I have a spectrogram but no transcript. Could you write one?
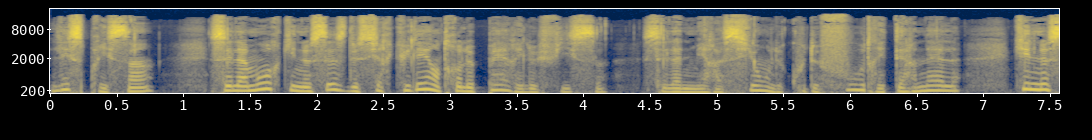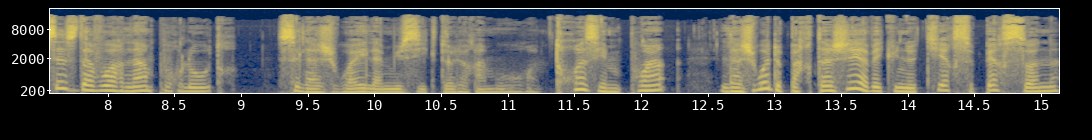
L'Esprit Saint c'est l'amour qui ne cesse de circuler entre le Père et le Fils. C'est l'admiration, le coup de foudre éternel qu'ils ne cessent d'avoir l'un pour l'autre. C'est la joie et la musique de leur amour. Troisième point, la joie de partager avec une tierce personne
